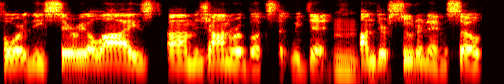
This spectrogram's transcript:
for the serialized um, genre books that we did Mhm. under pseudonyms. So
